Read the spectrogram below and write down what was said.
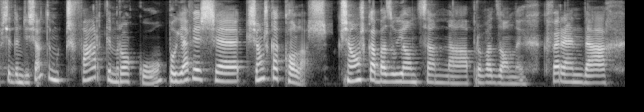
W 1974 roku pojawia się książka Kolaż. Książka bazująca na prowadzonych kwerendach,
